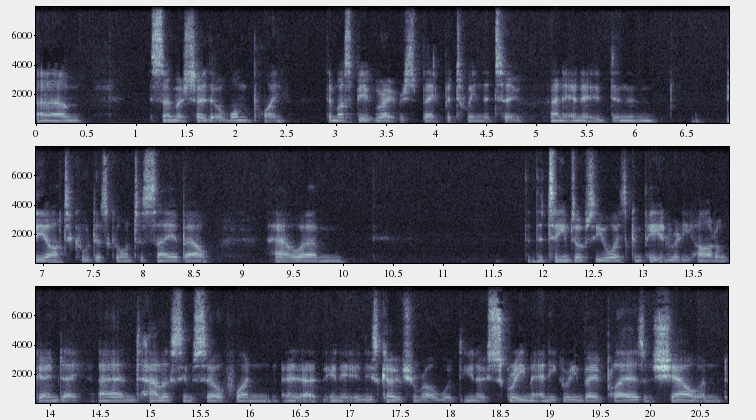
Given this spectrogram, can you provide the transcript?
Um, so much so that at one point, there must be a great respect between the two. And, and, it, and the article does go on to say about how um, the teams obviously always competed really hard on game day, and Halas himself, when uh, in in his coaching role, would you know scream at any Green Bay players and shout and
